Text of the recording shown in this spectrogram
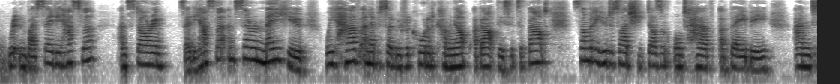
written by Sadie Hasler and starring Sadie Hasler and Sarah Mayhew. We have an episode we've recorded coming up about this. It's about somebody who decides she doesn't want to have a baby, and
